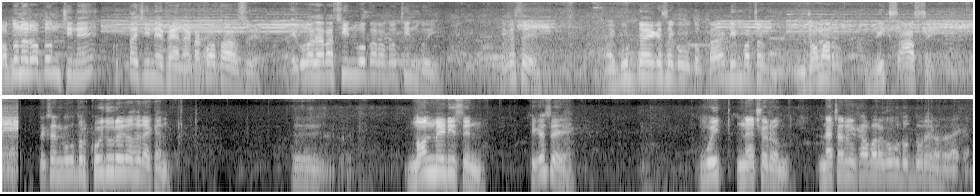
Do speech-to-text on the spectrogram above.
রতনে রতন চিনে, কুত্তায় চিনে ফ্যান একটা কথা আছে। এগুলো যারা চিনবো তারা তো চিনবই। ঠিক আছে? বুট হয়ে গেছে কবুতরটা, ডিম বাচ্চা জমার রিক্স আছে। দেখছেন কবুতর কই দূরে যাচ্ছে দেখেন? নন মেডিসিন ঠিক আছে? উইথ ন্যাচারাল ন্যাচারাল খাবারের কবুতর দূরে যাচ্ছে দেখেন।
